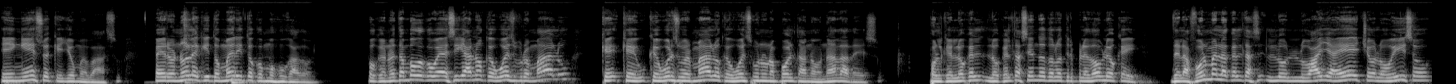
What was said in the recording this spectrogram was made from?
En eso es que yo me baso. Pero no le quito mérito como jugador. Porque no es tampoco que voy a decir, ah, no, que Westbrook es malo, que, que, Westbrook es malo, que Westbrook no aporta. No, nada de eso. Porque lo que, lo que él está haciendo de los triple doble, ok, de la forma en la que él lo, lo haya hecho, lo hizo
